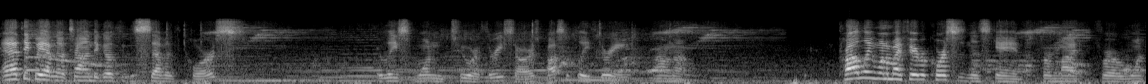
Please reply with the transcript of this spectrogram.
And I think we have no time to go through the seventh course at least one, two, or three stars. Possibly three. I don't know. Probably one of my favorite courses in this game for my for one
